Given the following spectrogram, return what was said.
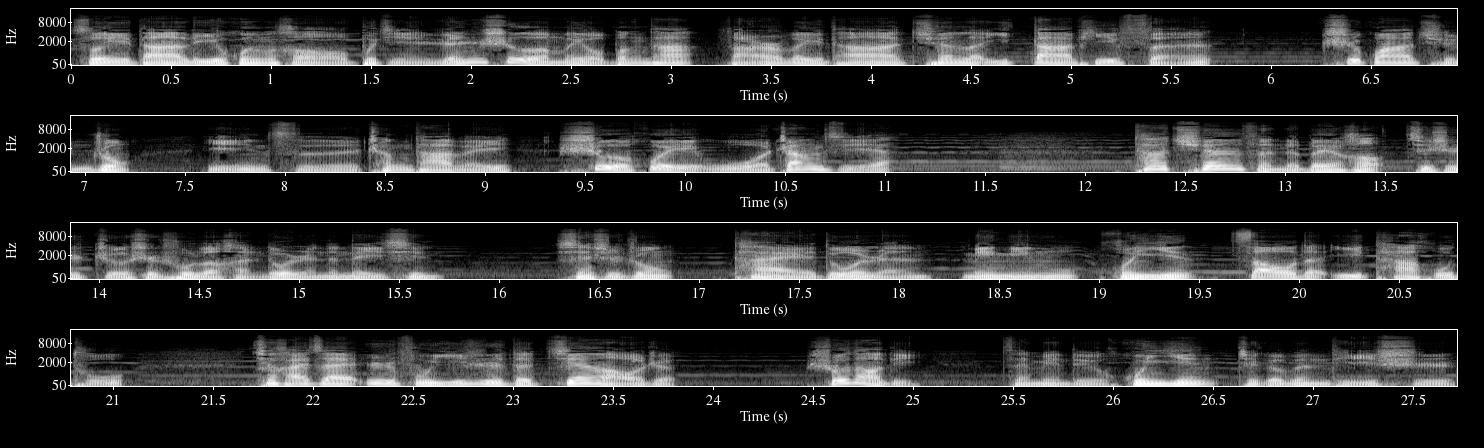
所以，他离婚后不仅人设没有崩塌，反而为他圈了一大批粉，吃瓜群众也因此称他为“社会我张姐”。他圈粉的背后，其实折射出了很多人的内心。现实中，太多人明明婚姻糟得一塌糊涂，却还在日复一日的煎熬着。说到底，在面对婚姻这个问题时，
